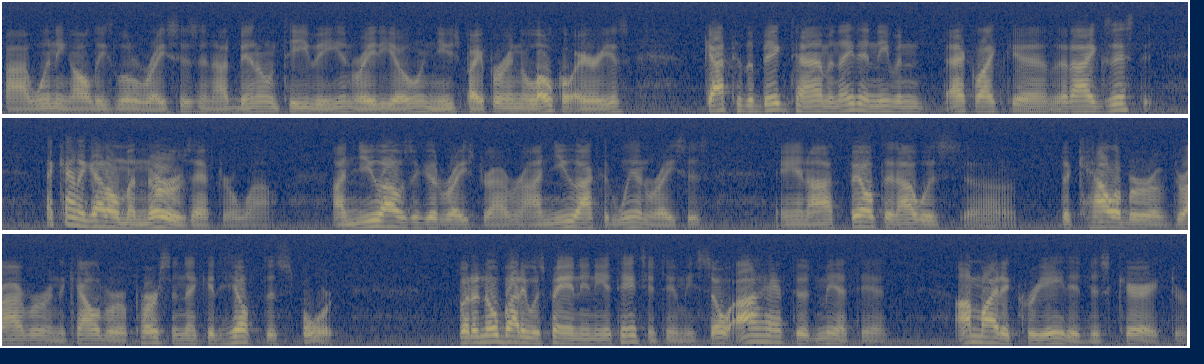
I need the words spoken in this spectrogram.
by winning all these little races, and I'd been on TV and radio and newspaper in the local areas. Got to the big time, and they didn't even act like uh, that I existed. That kind of got on my nerves after a while. I knew I was a good race driver. I knew I could win races, and I felt that I was uh, the caliber of driver and the caliber of person that could help this sport. But nobody was paying any attention to me. So I have to admit that I might have created this character.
